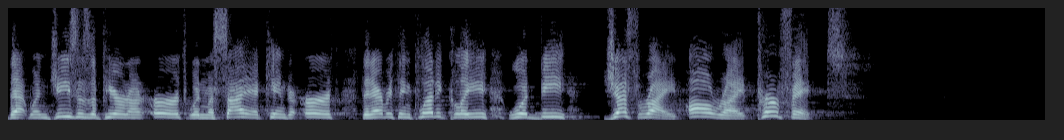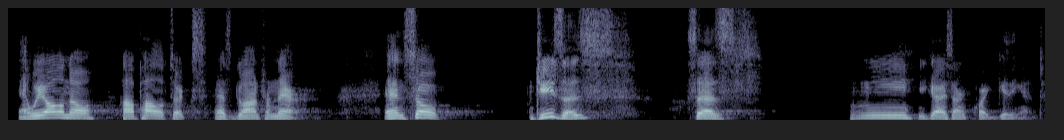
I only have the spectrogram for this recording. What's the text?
that when Jesus appeared on earth, when Messiah came to earth, that everything politically would be just right, all right, perfect. And we all know how politics has gone from there. And so Jesus says, You guys aren't quite getting it.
